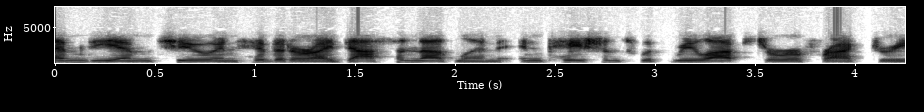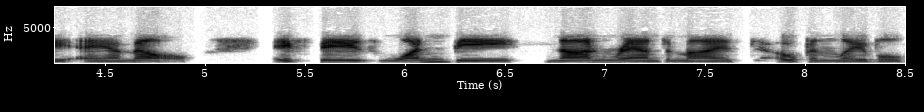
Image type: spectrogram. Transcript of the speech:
MDM2 inhibitor idasanutlin in patients with relapsed or refractory AML, a phase 1b non-randomized open label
